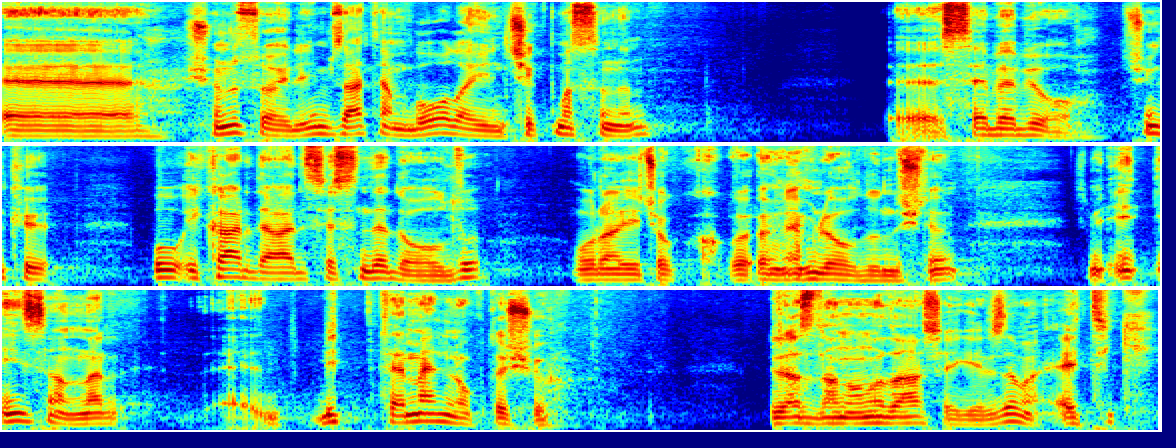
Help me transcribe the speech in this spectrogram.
Ee, şunu söyleyeyim. Zaten bu olayın çıkmasının e, sebebi o. Çünkü bu Icardi hadisesinde de oldu. Burayı çok önemli olduğunu düşünüyorum. Şimdi in- insanlar e, bir temel nokta şu. Birazdan ona daha şey geliriz ama etik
